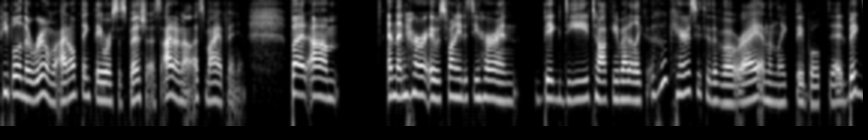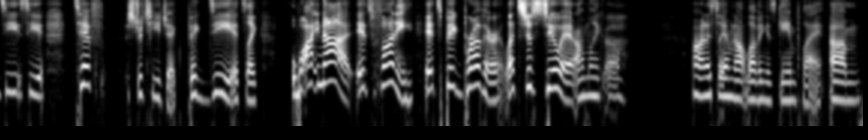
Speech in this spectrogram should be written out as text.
people in the room i don't think they were suspicious. I don't know. That's my opinion. But um and then her it was funny to see her and big d talking about it like who cares who threw the vote right? And then like they both did. Big d see tiff strategic. Big d it's like why not? It's funny. It's Big Brother. Let's just do it. I'm like, honestly, I'm not loving his gameplay. Um,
